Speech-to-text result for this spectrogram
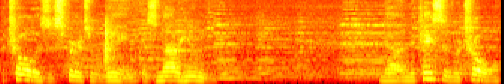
A troll is a spiritual being, it's not a human. Now, in the case of a troll,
